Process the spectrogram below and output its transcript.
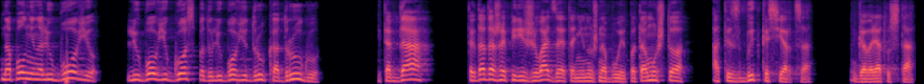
наполнено любовью, любовью к Господу, любовью друг к другу. И тогда, тогда даже переживать за это не нужно будет, потому что от избытка сердца говорят уста.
